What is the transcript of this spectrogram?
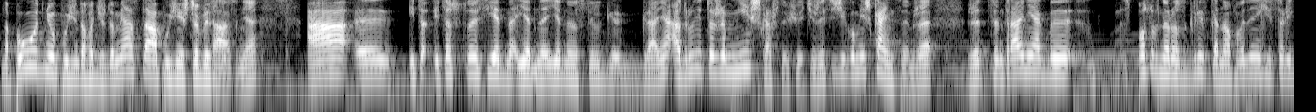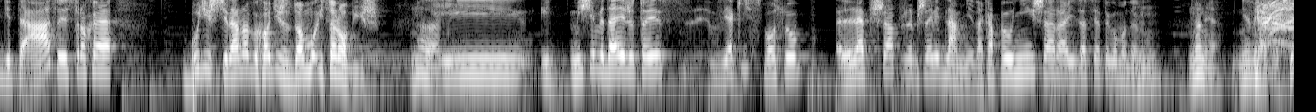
na południu, później dochodzisz do miasta, a później jeszcze wyspy, tak. nie? A y, i, to, i to, to jest jedna, jedna, jeden styl grania, a drugie to, że mieszkasz w tym świecie, że jesteś jego mieszkańcem, że, że centralnie jakby sposób na rozgrywkę, na opowiedzenie historii GTA to jest trochę budzisz się rano, wychodzisz z domu i co robisz? No tak. I, I mi się wydaje, że to jest w jakiś sposób lepsza, przynajmniej dla mnie, taka pełniejsza realizacja tego modelu. Mm. No nie, nie zgadzam się.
